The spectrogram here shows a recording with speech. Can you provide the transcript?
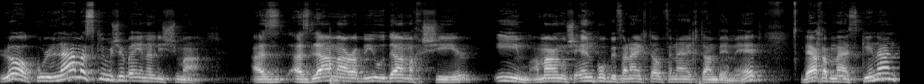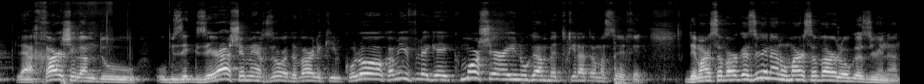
לא, כולם מסכימים שבאינא לשמה. אז, אז למה רבי יהודה מכשיר, אם אמרנו שאין פה בפניי נכתב ובפניי נחתם באמת, ויחד מעסקינן, לאחר שלמדו, ובזה גזירה שמא יחזור הדבר לקלקולו, כמפלגי, כמו שראינו גם בתחילת המסכת. דמר סבר גזרינן ומר סבר לא גזרינן.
